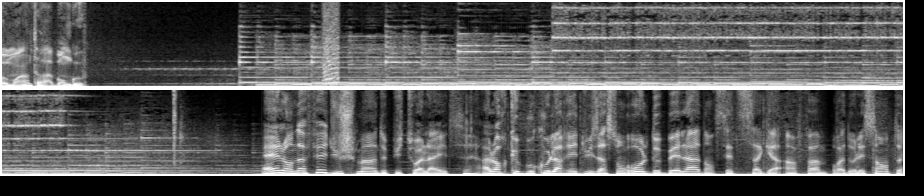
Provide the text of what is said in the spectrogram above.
Au moins t'auras bon goût. Elle en a fait du chemin depuis Twilight. Alors que beaucoup la réduisent à son rôle de Bella dans cette saga infâme pour adolescentes,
